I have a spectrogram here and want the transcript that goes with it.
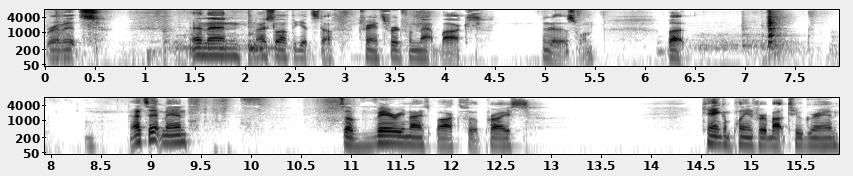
rivets, and then I still have to get stuff transferred from that box into this one. But that's it, man. It's a very nice box for the price. Can't complain for about two grand.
